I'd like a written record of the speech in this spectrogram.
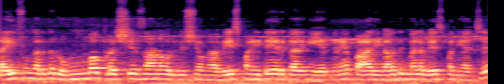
லைஃபுங்கிறது ரொம்ப ப்ரெஷியஸான ஒரு விஷயங்க. வேஸ்ட் பண்ணிகிட்டே இருக்காதிங்க. ஏற்கனவே பாதி காலத்துக்கு மேலே வேஸ்ட் பண்ணியாச்சு.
